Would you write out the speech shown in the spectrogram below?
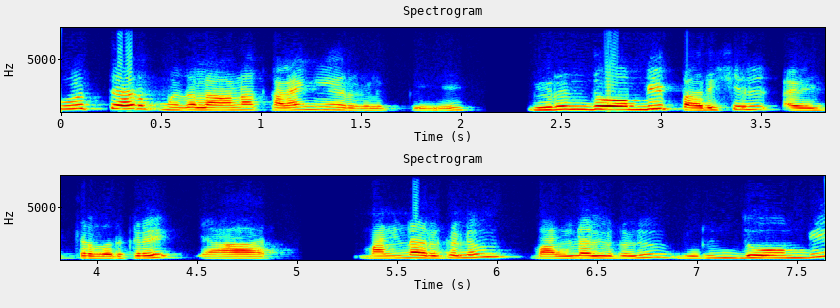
கூத்தர் முதலான கலைஞர்களுக்கு விருந்தோம்பி பரிசில் அளித்தவர்கள் யார்? மன்னர்களும் வள்ளல்களும் விருந்தோம்பி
